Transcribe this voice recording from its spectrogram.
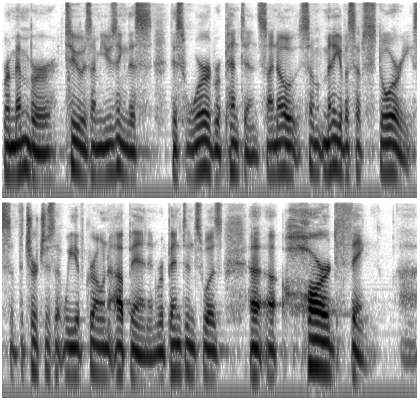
Remember, too, as I'm using this, this word repentance, I know some, many of us have stories of the churches that we have grown up in, and repentance was a, a hard thing. Uh,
